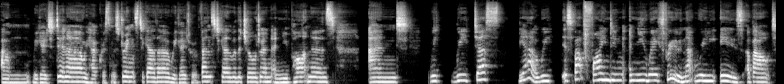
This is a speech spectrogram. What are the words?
Um, we go to dinner, we have Christmas drinks together, we go to events together with the children and new partners, and we we just yeah we it's about finding a new way through, and that really is about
